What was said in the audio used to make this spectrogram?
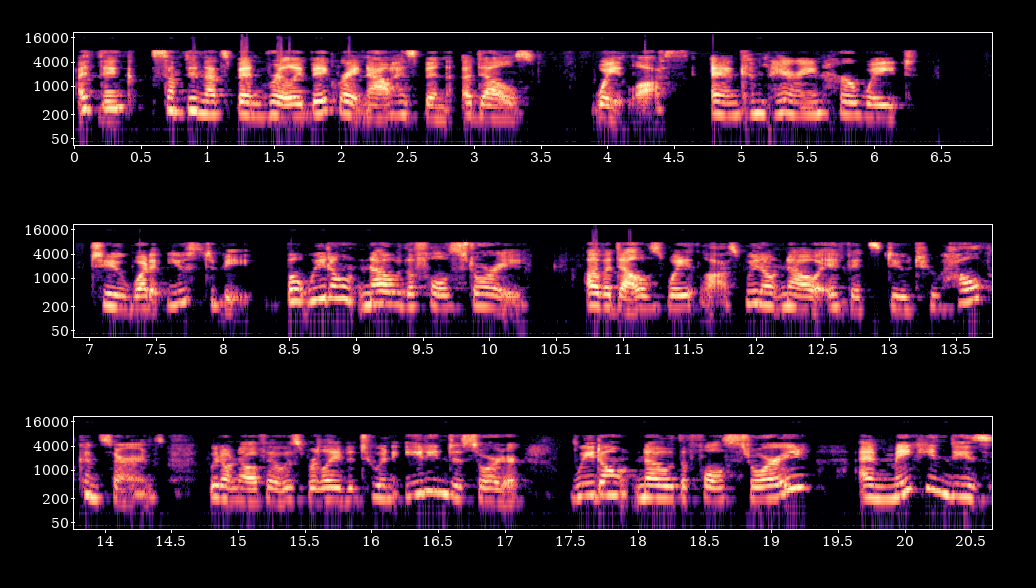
I think something that's been really big right now has been Adele's weight loss and comparing her weight to what it used to be. But we don't know the full story of Adele's weight loss. We don't know if it's due to health concerns. We don't know if it was related to an eating disorder. We don't know the full story. And making these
